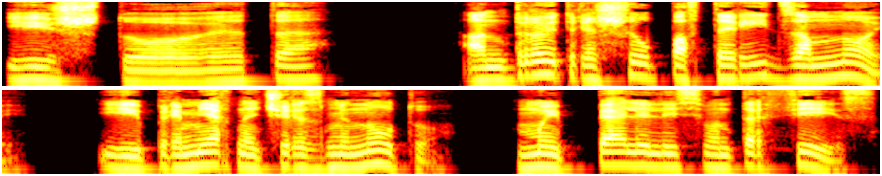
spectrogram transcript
И что это? Андроид решил повторить за мной, и примерно через минуту мы пялились в интерфейс,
